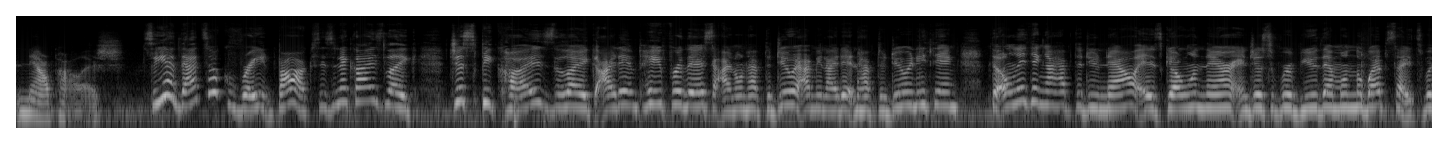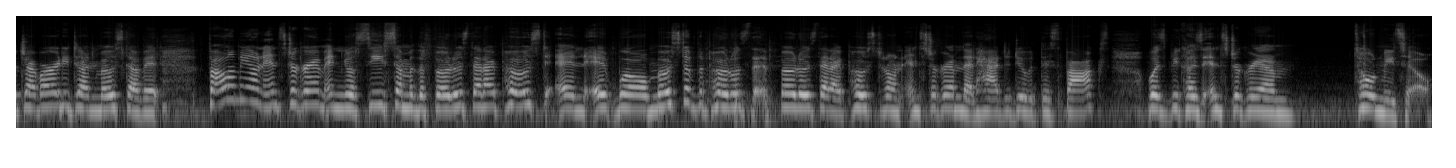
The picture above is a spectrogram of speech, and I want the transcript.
nail polish. So yeah, that's a great box, isn't it guys? Like, just because, like, I didn't pay for this, I don't have to do it. I mean, I didn't have to do anything. The only thing I have to do now is go on there and just review them on the websites, which I've already done most of it. Follow me on Instagram and you'll see some of the photos that I post and it will, most of the photos that, photos that I posted on Instagram that had to do with this box was because Instagram told me to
